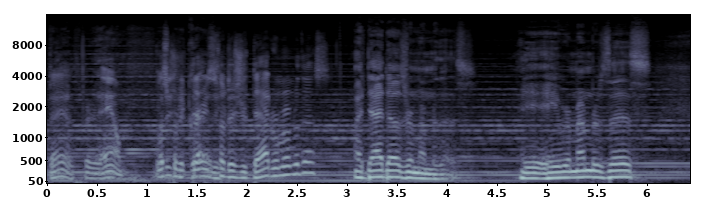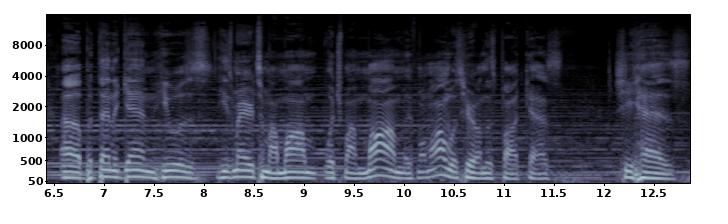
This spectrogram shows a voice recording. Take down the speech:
Damn. Damn. That's pretty crazy. So does your dad remember this? My dad does remember this. He he remembers this. Uh, but then again, he was he's married to my mom, which my mom, if my mom was here on this podcast, she has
